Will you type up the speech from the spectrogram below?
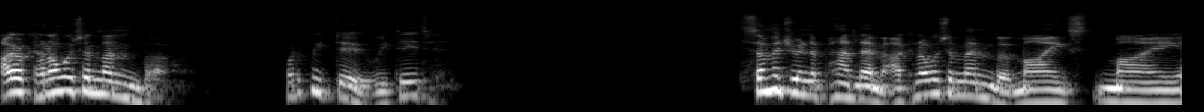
I can always remember. What did we do? We did something during the pandemic. I can always remember my my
